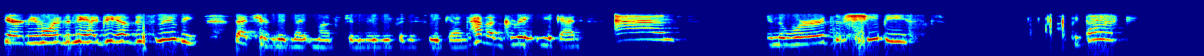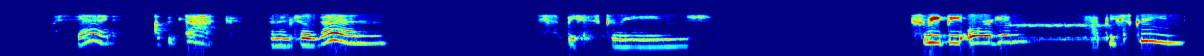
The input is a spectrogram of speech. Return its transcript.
scared me more than the idea of this movie. That's your Midnight Monster movie for this weekend. Have a great weekend. And in the words of She be back. I said I'll be back. And until then, happy screams. Creepy organ, happy screams.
